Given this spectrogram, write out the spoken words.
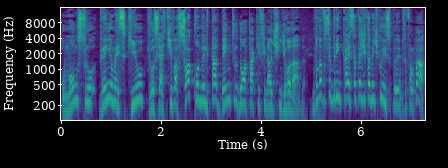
o monstro ganha uma skill que você ativa só quando ele tá dentro de um ataque final de fim de rodada. Então dá pra você brincar estrategicamente com isso. Por exemplo, você fala, pá,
